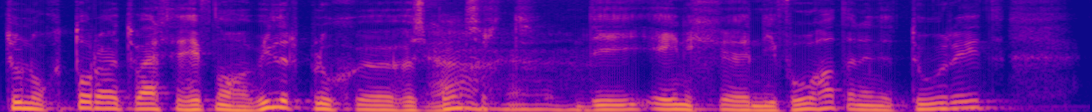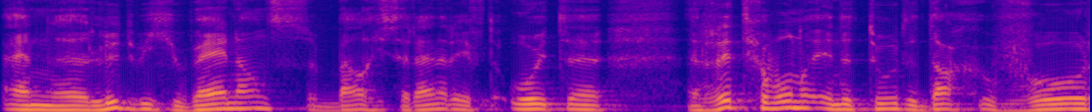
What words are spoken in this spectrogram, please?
toen nog Torhout Werchter, heeft nog een wielerploeg gesponsord ja, ja, ja. die enig niveau had en in de Tour reed. En Ludwig Wijnands, een Belgische renner, heeft ooit een rit gewonnen in de Tour de dag voor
